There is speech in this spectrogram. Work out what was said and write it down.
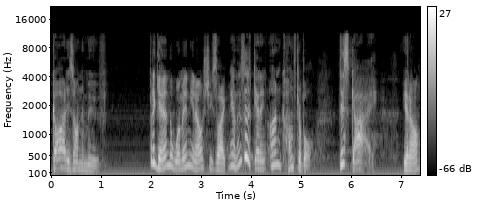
God is on the move. But again, the woman, you know, she's like, man, this is getting uncomfortable. This guy, you know?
